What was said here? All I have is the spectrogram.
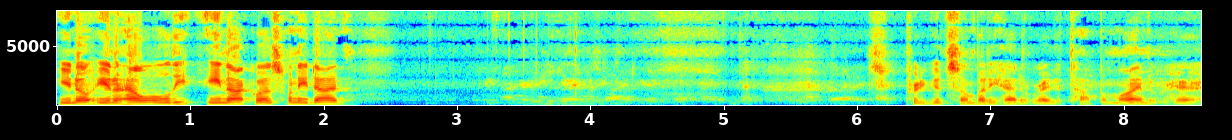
you know, you know how old Enoch was when he died? Pretty good. Somebody had it right at the top of mind over here.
